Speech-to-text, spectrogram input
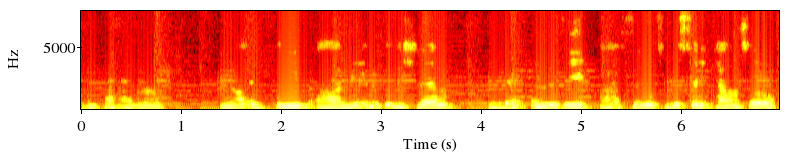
and to have, you know, include uh, new innovation, get energy passing to the city council.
